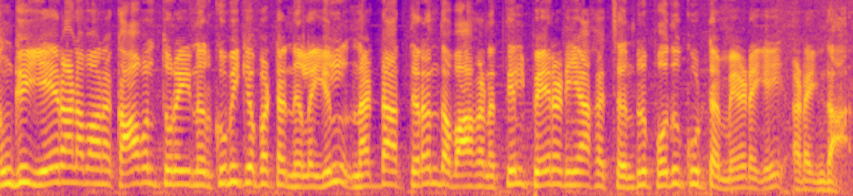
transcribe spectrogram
அங்கு ஏராளமான காவல்துறையினர் குவிக்கப்பட்ட நிலையில் நட்டா திறந்த வாகனத்தில் பேரணியாக சென்று பொதுக்கூட்ட மேடையை அடைந்தார்.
